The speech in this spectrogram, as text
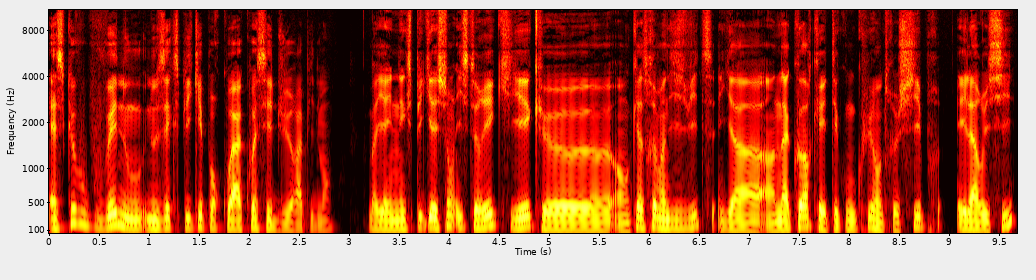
Est-ce que vous pouvez nous, nous expliquer pourquoi, à quoi c'est dû rapidement? Bah, il y a une explication historique qui est que euh, en 98, il y a un accord qui a été conclu entre Chypre et la Russie.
